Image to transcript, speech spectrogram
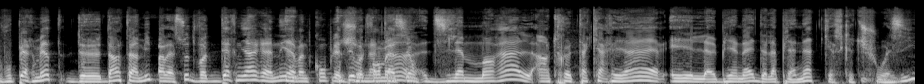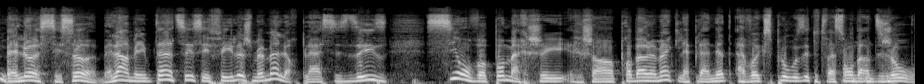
vous permettre de d'entamer par la suite votre dernière année avant de compléter votre formation. dilemme moral entre ta carrière et le bien-être de la planète. Qu'est-ce que tu choisis? Ben là, c'est ça. Ben là, en même temps, tu sais, ces filles-là, je me mets à leur place. Ils se disent, si on va pas marcher, Richard, probablement que la planète, elle va exploser de toute façon dans 10 jours.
